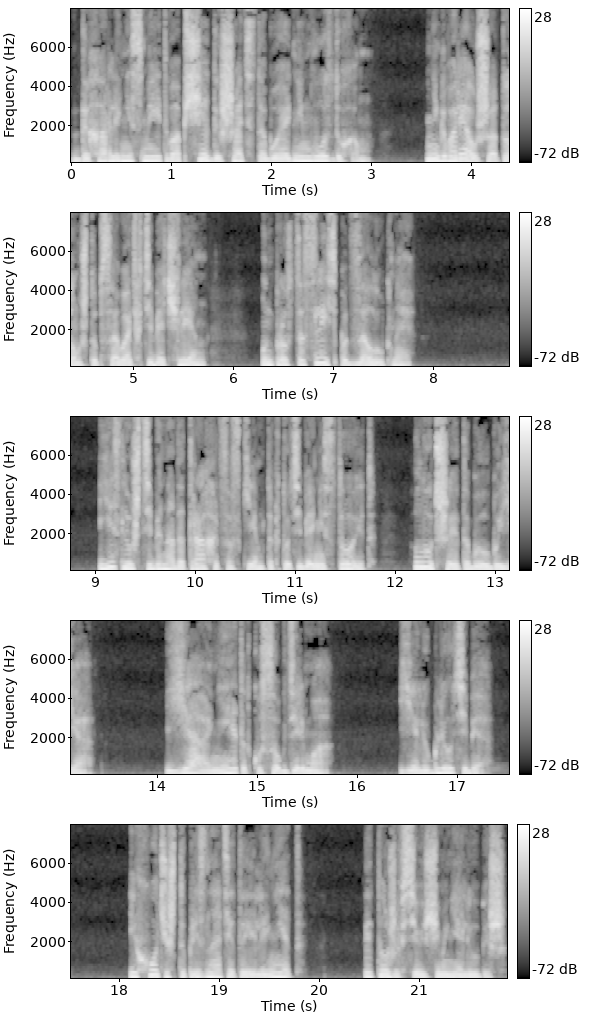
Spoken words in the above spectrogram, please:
Да Харли не смеет вообще дышать с тобой одним воздухом. Не говоря уж о том, чтобы псовать в тебя член. Он просто слезь подзалупная. Если уж тебе надо трахаться с кем-то, кто тебя не стоит, лучше это был бы я. Я, а не этот кусок дерьма. Я люблю тебя». И хочешь ты признать это или нет, ты тоже все еще меня любишь.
